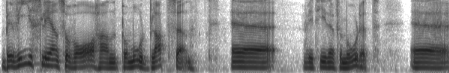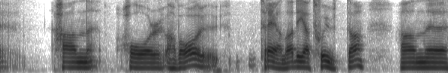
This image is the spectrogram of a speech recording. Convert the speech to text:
Bevisligen så var han på mordplatsen eh, vid tiden för mordet. Eh, han, har, han var tränad i att skjuta. Han eh,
